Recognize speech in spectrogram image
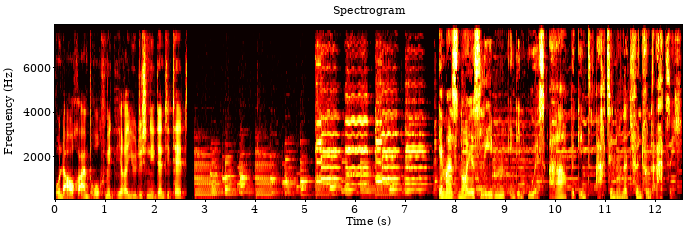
und auch ein Bruch mit ihrer jüdischen Identität. Emmas neues Leben in den USA beginnt 1885.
